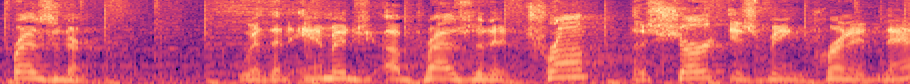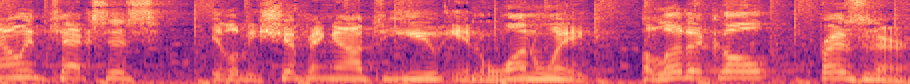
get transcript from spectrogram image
prisoner with an image of President Trump. The shirt is being printed now in Texas. It'll be shipping out to you in one week. Political prisoner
